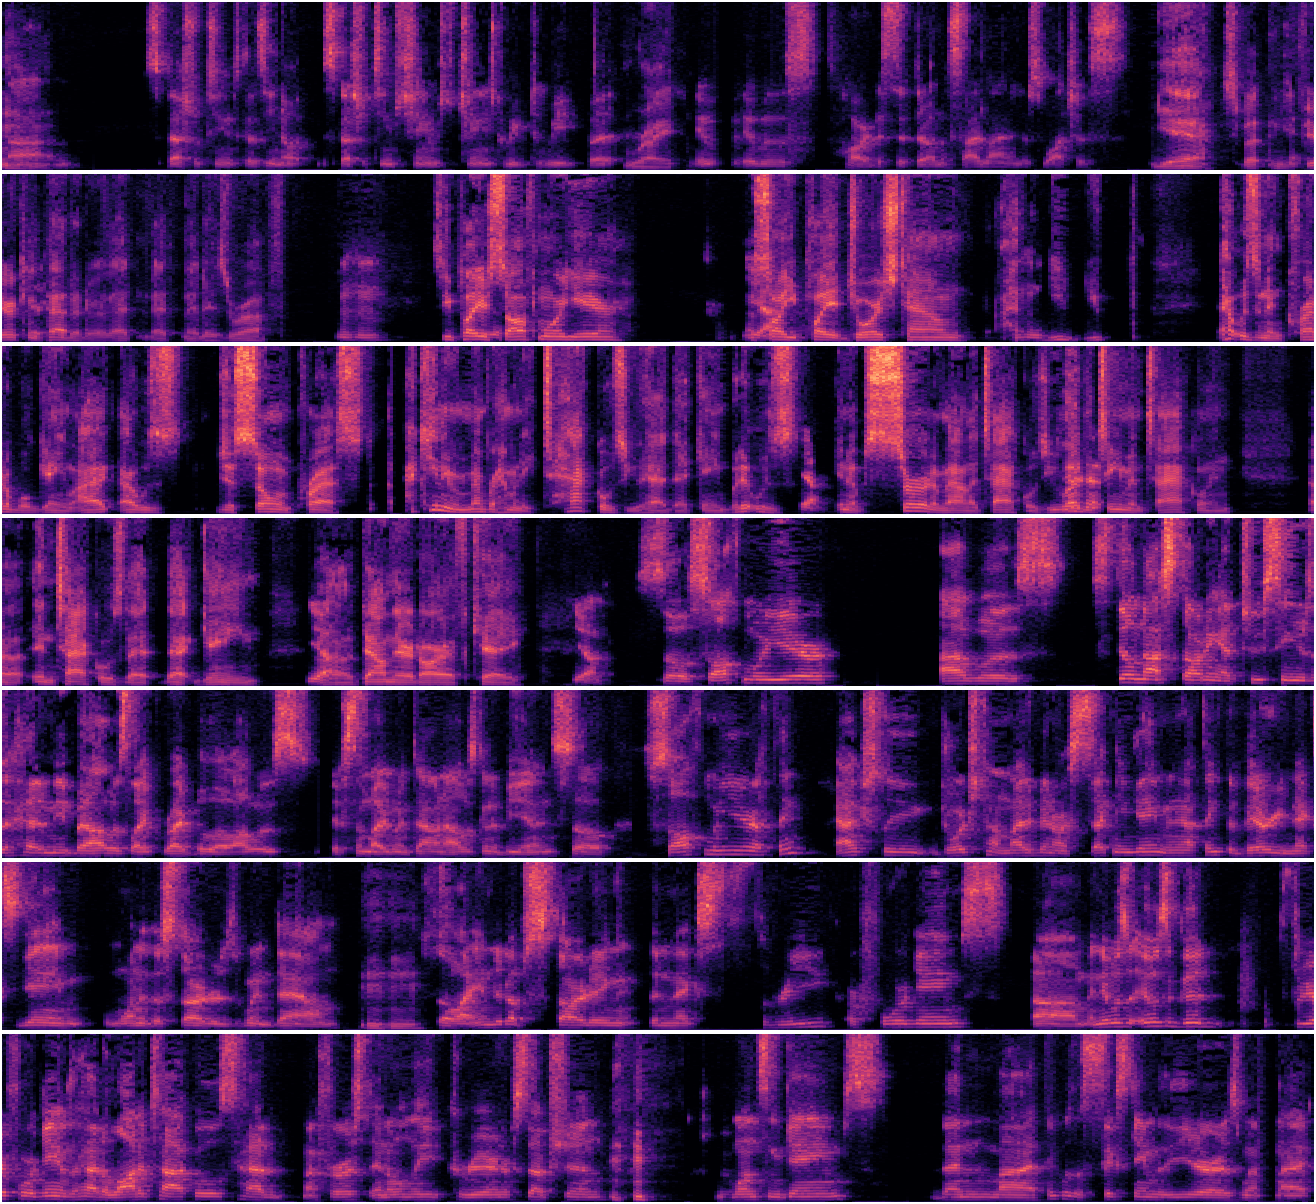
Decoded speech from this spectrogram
Mm-hmm. um, special teams because you know special teams changed changed week to week, but Right. it it was hard to sit there on the sideline and just watch us. Yeah. spe- If you're a competitor, that that, that is rough. hmm So you play your sophomore year. I Yeah. saw you play at Georgetown. I- Mhm. You you that was an incredible game. I I was just so impressed. I can't even remember how many tackles you had that game, but it was Yeah. an absurd amount of tackles. You led the team in tackling, uh, in tackles that that game Yeah. uh, down there at RFK. Yeah. So sophomore year, I was still not starting at two seniors ahead of me, but I was like right below. I was if somebody went down, I was going to be in. So sophomore year, I think actually Georgetown might have been our second game, and I think the very next game, one of the starters went down. hmm So I ended up starting the next three or four games, um, and it was it was a good three or four games. I had a lot of tackles, had my first and only career interception. we won some games. Then my I think it was the sixth game of the year is when I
